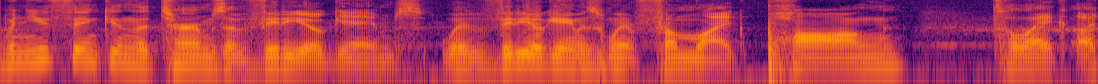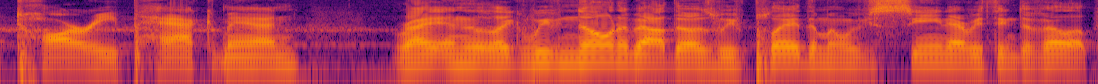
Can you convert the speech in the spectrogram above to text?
when you think in the terms of video games when video games went from like pong to like atari pac-man right and like we've known about those we've played them and we've seen everything develop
